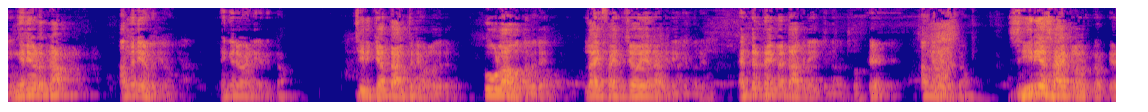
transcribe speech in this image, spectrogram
എങ്ങനെ എടുക്കാം അങ്ങനെ എടുക്കാം. എങ്ങനെ വേണമെങ്കിൽ എടുക്കാം. ചിരിക്കാൻ താല്പര്യമുള്ളവര് കൂളാവുന്നവര് ലൈഫ് എൻജോയ് ചെയ്യാൻ ആഗ്രഹിക്കുന്നവര്. എന്റർടൈൻമെന്റ് ആഗ്രഹിക്കുന്നവർക്കൊക്കെ അങ്ങനെ എടുക്കാം. സീരിയസ് ആയിട്ടുള്ളവർക്കൊക്കെ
